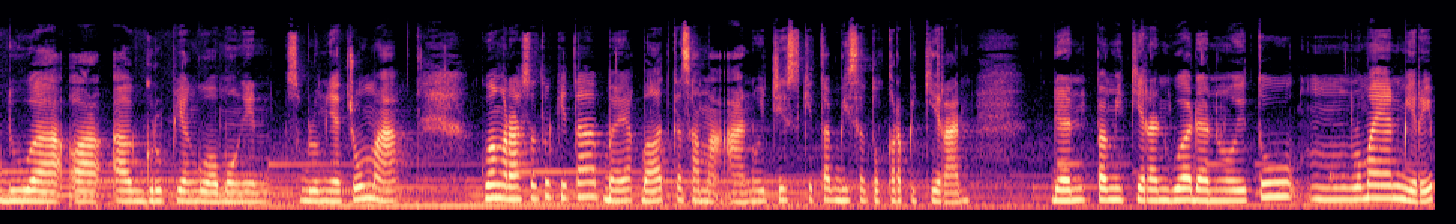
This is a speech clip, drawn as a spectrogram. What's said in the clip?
dua uh, grup yang gue omongin sebelumnya. Cuma gue ngerasa tuh kita banyak banget kesamaan which is kita bisa tuker pikiran. Dan pemikiran gue dan lo itu mm, lumayan mirip.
